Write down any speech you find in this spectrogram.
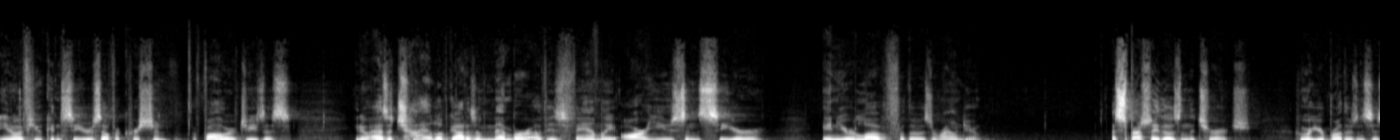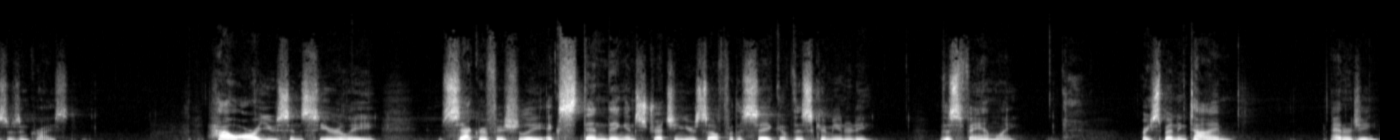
you know, if you consider yourself a Christian, a follower of Jesus, you know, as a child of God, as a member of his family, are you sincere in your love for those around you? Especially those in the church who are your brothers and sisters in Christ? How are you sincerely, sacrificially extending and stretching yourself for the sake of this community, this family? Are you spending time, energy,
